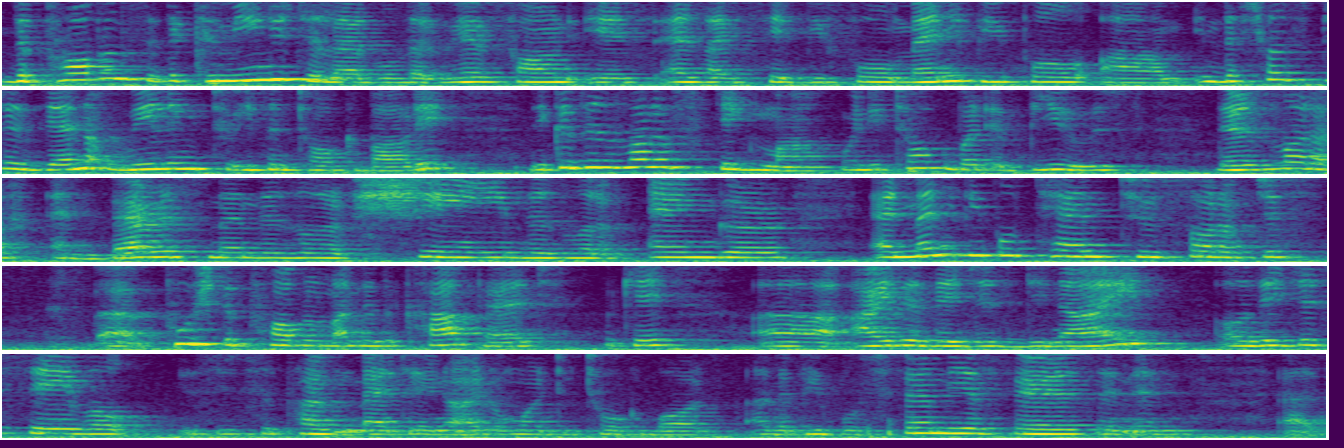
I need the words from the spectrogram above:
the problems at the community level that we have found is, as I said before, many people, um, in the first place, they're not willing to even talk about it because there's a lot of stigma. When you talk about abuse, there's a lot of embarrassment, there's a lot of shame, there's a lot of anger, and many people tend to sort of just uh, push the problem under the carpet, okay, uh, either they just deny it or they just say, well, it's just a private matter, you know, I don't want to talk about other people's family affairs and, and uh,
